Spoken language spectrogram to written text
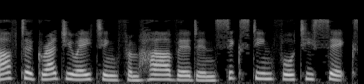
After graduating from Harvard in 1646,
